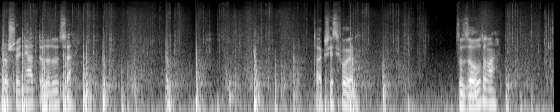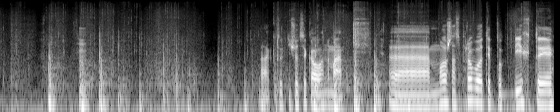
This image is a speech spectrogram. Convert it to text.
Грошенят додадуться. Так, 6 хвилин. Тут залутано. Так, тут нічого цікавого немає. Е, можна спробувати побігти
